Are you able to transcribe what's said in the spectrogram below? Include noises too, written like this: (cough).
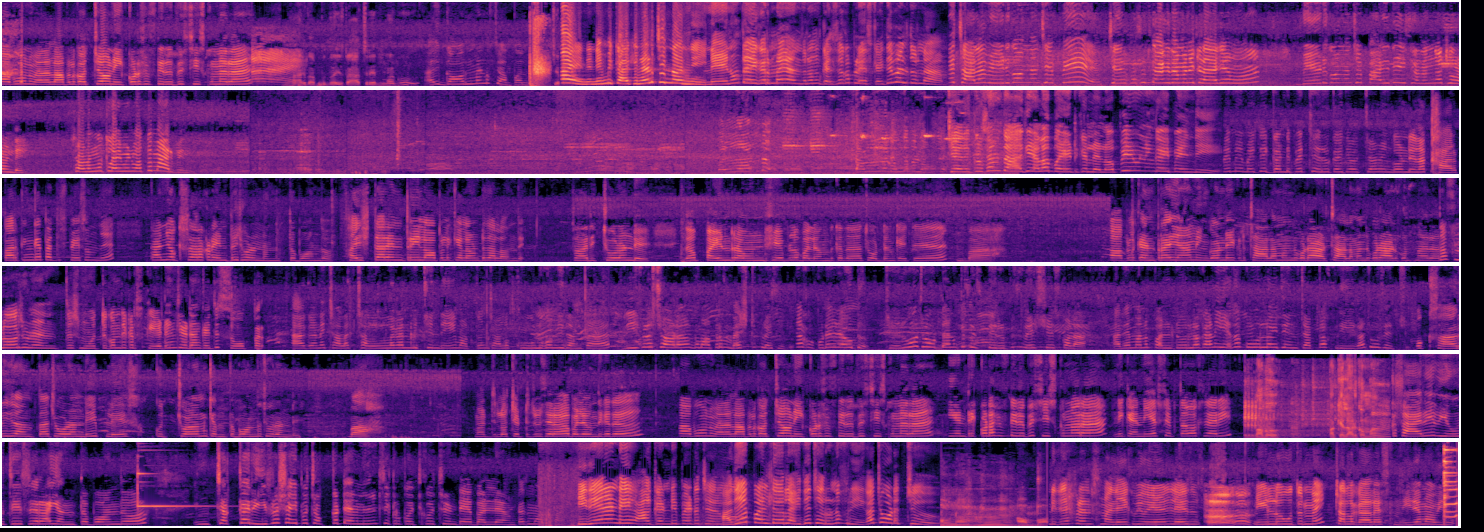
బాబు నువ్వు ఎలా లోపలికి వచ్చావు? నీకు కూడా ఫిఫ్టీ రూపీస్ తీసుకున్నారా? నాకు తప్పుందా? ఇది ఏంటి మాకు? అది గవర్నమెంట్ చెప్పాలి. నేను మీ కాకినాడ చిన్నాన్ని. నేను టైగర్ మై అందరం కలిసి ఒక ప్లేస్కి అయితే వెళ్తున్నాం. చాలా వేడిగా ఉందని చెప్పి చెరుకు కోసం తాగుదామని ఇక్కడ ఆగాము. వేడిగా ఉందని చెప్పి ఆగితే సడన్గా చూడండి. సడన్గా క్లైమేట్ మొత్తం మారిపోయింది. కోసం తాగి ఎలా బయటకు వెళ్ళే లోపు ఈవినింగ్ అయిపోయింది. మేమైతే గండిపేట చెరువుకి అయితే వచ్చాము ఇంకోండి ఇలా కార్ పార్కింగ్ పెద్ద స్పేస్ ఉంది. కానీ ఒకసారి అక్కడ ఎంట్రీ చూడండి ఎంత బాగుందో. ఫైవ్ స్టార్ ఎంట్రీ లోపలికి ఎలా ఉంటుందో అలా ఉంది. సారీ చూడండి. ఏదో పైన రౌండ్ షేప్లో భలే ఉంది కదా చూడడానికి అయితే బా. లోపలికి ఎంటర్ అయ్యాం. ఇంకోండి ఇక్కడ చాలా మంది కూడా చాలా మంది కూడా ఆడుకుంటున్నారు. ఫ్లోర్ చూడండి ఎంత స్మూత్గా ఉంది. ఇక్కడ స్కేటింగ్ చేయడానికి అయితే సూపర్ ఆగానే చాలా చల్లగా అనిపించింది. మొత్తం చాలా కూల్గా ఉంది ఇదంతా. రీఫ్రెష్ చేయడానికి మాత్రం బెస్ట్ ప్లేస్ ఇది. నాకు ఒకటే డౌట్ చెరువు చూడడానికి ఫిఫ్టీ రూపీస్ వేస్ట్ చేసుకోవాలా? అదే మనం పల్లెటూరులో కానీ ఏదో కూల్లో అయితే చక్క ఫ్రీగా చూసేచ్చు ఒకసారి ఇదంతా చూడండి. ప్లేస్ కూర్చోడానికి ఎంత బాగుందో చూడండి. బా. మధ్యలో చెట్టు చూసారా? భలే ఉంది కదా. బాబు నువ్వు ఎలా లోపలికి వచ్చావు? నీకు కూడా ఫిఫ్టీ రూపీస్ తీసుకున్నారా? ఈ ఎంట్రీకి కూడా ఫిఫ్టీ రూపీస్ తీసుకున్నారా? నీకు ఎన్ని ఇయర్స్ చెప్తావా ఒకసారి? బాబు ఒకసారి వ్యూ చేసారా? ఎంత బాగుందో. ఇంచక్క రీఫ్రెష్ అయిపోయి ఒక్క టెన్ మినిట్స్ ఇక్కడికి వచ్చి కూర్చుంటే భలే ఉంటది మొత్తం. ఇదేనండి ఆ గండిపేట చెరువు. అదే పల్లెటూరులో అయితే చెరువును ఫ్రీగా చూడొచ్చు. ఇదే ఫ్రెండ్స్ మళ్ళీ వ్యూ ఏం లేదు. నీళ్ళు ఊతున్నాయి చల్లగాలేస్తుంది ఇదే మా వ్యూ.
